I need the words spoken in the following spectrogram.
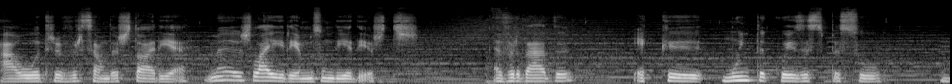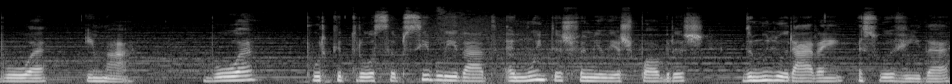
há outra versão da história, mas lá iremos um dia destes. A verdade é que muita coisa se passou, boa e má. Boa porque trouxe a possibilidade a muitas famílias pobres de melhorarem a sua vida.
